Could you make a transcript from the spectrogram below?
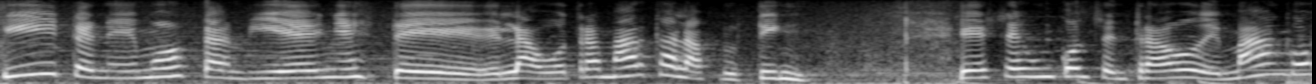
Y tenemos también este, la otra marca, la Frutín. Ese es un concentrado de mango.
